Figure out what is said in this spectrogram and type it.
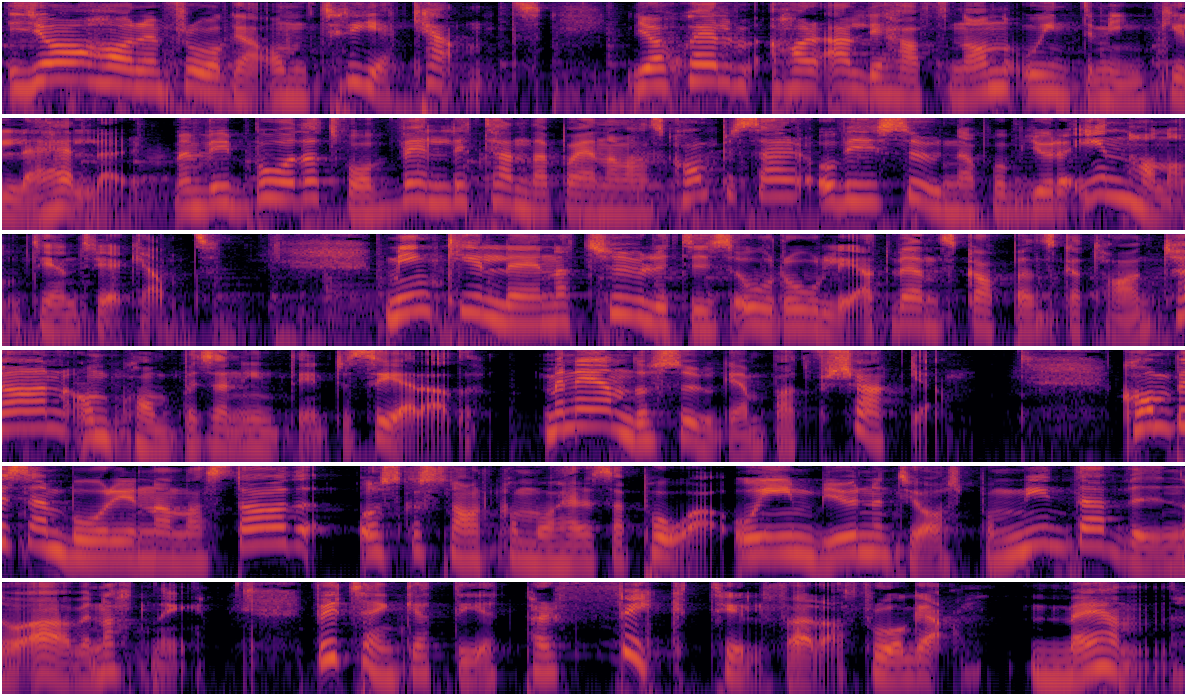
Jag har en fråga om trekant. Jag själv har aldrig haft någon och inte min kille heller. Men vi är båda två väldigt tända på en av hans kompisar och vi är sugna på att bjuda in honom till en trekant. Min kille är naturligtvis orolig att vänskapen ska ta en törn om kompisen inte är intresserad. Men är ändå sugen på att försöka. Kompisen bor i en annan stad och ska snart komma och hälsa på och är inbjuden till oss på middag, vin och övernattning. Vi tänker att det är ett perfekt tillfälle att fråga. Men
